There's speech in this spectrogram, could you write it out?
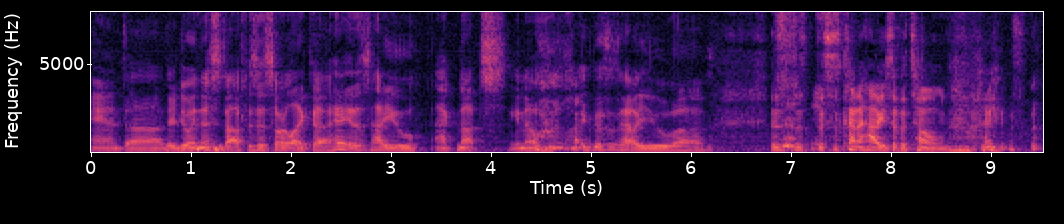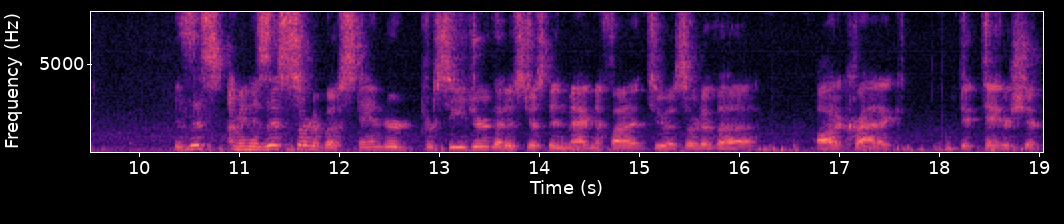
and uh, they're doing this stuff is this sort of like uh, hey this is how you act nuts you know like this is how you uh, this is this is kind of how you set the tone right Is this? I mean, is this sort of a standard procedure that has just been magnified to a sort of a autocratic dictatorship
